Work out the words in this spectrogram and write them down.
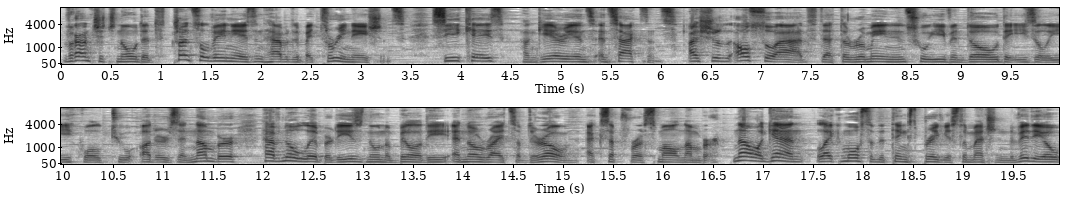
Vrancic Vrančić that Transylvania is inhabited by three nations Székelys, Hungarians, and Saxons. I should also add that the Romanians, who even though they easily equal to others in number, have no liberties, no nobility, and no rights of their own, except for a small number. Now again, like most of the things previously mentioned in the video,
